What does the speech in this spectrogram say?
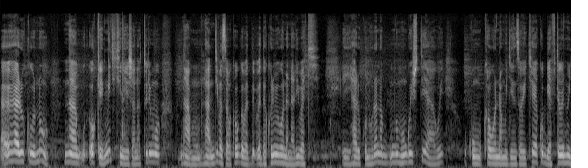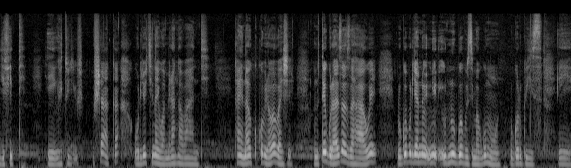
Eh, hari ukuntu nta okay muri iki kinyejana turimo nta nta ndibaza abakobwa bada- badakora imibonano ari bake. Eh, hari ukuntu uhura n'umuhungu w'inshuti yawe ukabona mugenzi wawe icyo yakubwiye afite we ntugifite. Eh, uhita ushaka uburyo ki nawe wamera nk'abandi. Kandi nawe kuko birababaje. Unutegura ahazaza hawe urugo burya ubwo buzima bw'umuntu urugo rwiza. Eh,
